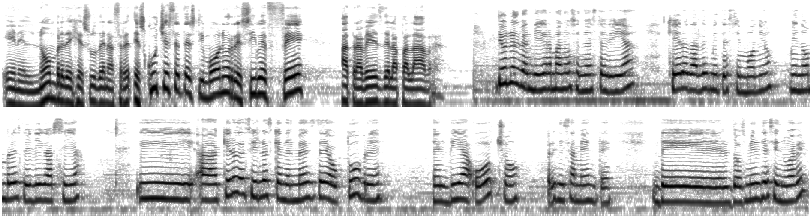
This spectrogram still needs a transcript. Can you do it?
en el nombre de Jesús de Nazaret. Escuche este testimonio y recibe fe a través de la palabra. Dios les bendiga hermanos en este día. Quiero darles mi testimonio. Mi nombre es Lili García y ah, quiero decirles que en el mes de octubre, el día 8 precisamente del 2019,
